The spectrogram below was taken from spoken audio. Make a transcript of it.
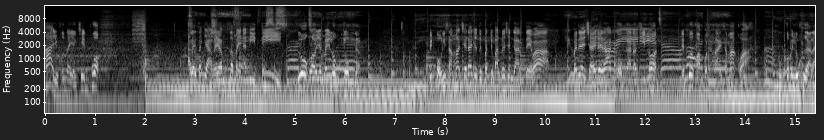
ค่าอยู่ข้างในอย่างเช่นพวกอะไรสักอย่างเลยครับสมัยอดีตที่โลกเรายังไม่ล่มจมน่ะ เป็นของที่สามารถใช้ได้จนถึงปัจจุบันด้วยเช่นกัน แต่ว่าไม่ได้ใช้ในด้านของการเอาชีวิตรอด แต่เพื่อความปลอดภัยซะมากกว่า ผมก็ไม่รู้คืออะไร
